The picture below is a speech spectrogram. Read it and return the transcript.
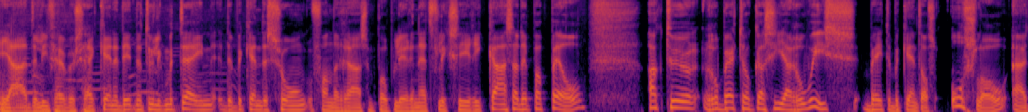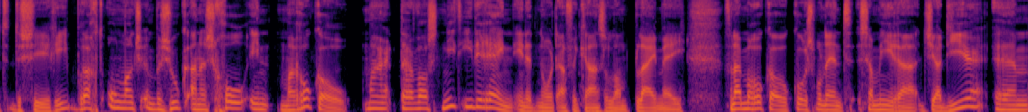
Ja, de liefhebbers herkennen dit natuurlijk meteen. De bekende song van de razend populaire Netflix-serie Casa de Papel. Acteur Roberto Garcia Ruiz, beter bekend als Oslo uit de serie, bracht onlangs een bezoek aan een school in Marokko. Maar daar was niet iedereen in het Noord-Afrikaanse land blij mee. Vanuit Marokko correspondent Samira Jadir. Ehm,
